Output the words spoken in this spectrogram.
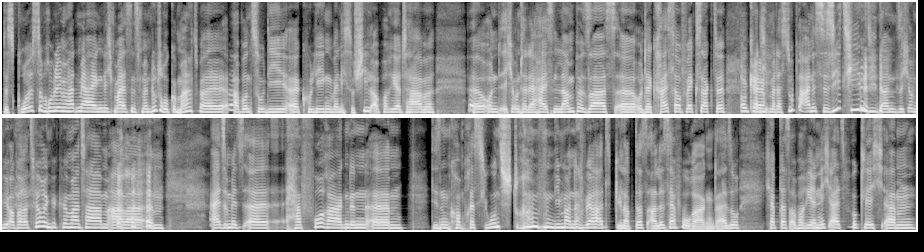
Das größte Problem hat mir eigentlich meistens mein Blutdruck gemacht, weil ab und zu die äh, Kollegen, wenn ich so Schiel operiert habe äh, und ich unter der heißen Lampe saß äh, und der Kreislauf wegsackte, okay. hatte ich immer das super Anästhesie-Team, die dann sich um die Operateurin gekümmert haben. Aber ähm, also mit äh, hervorragenden ähm, diesen Kompressionsstrümpfen, die man dafür hat, klappt das alles hervorragend. Also ich habe das Operieren nicht als wirklich ähm,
